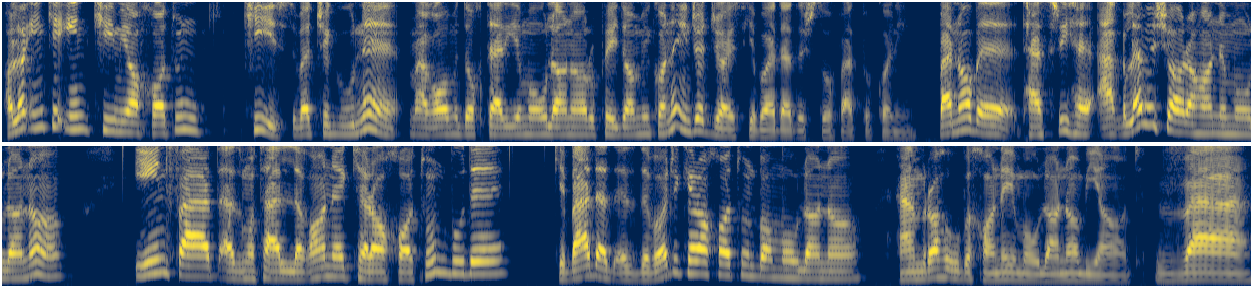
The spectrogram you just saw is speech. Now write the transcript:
حالا اینکه این کیمیا خاتون کیست و چگونه مقام دختری مولانا رو پیدا می‌کنه اینجا جایست که باید ازش صحبت بکنیم. بنا به تصریح اغلب شارهان مولانا این فرد از متعلقان کرا خاتون بوده که بعد از ازدواج کرا خاتون با مولانا همراه او به خانه مولانا میاد و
